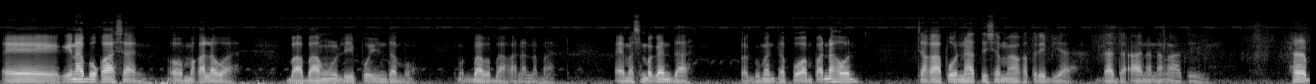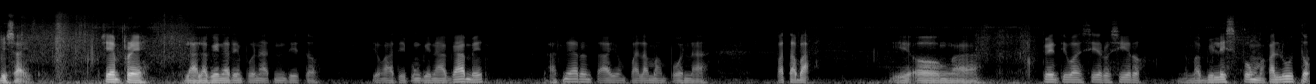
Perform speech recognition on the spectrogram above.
eh kinabukasan o makalawa, babangon uli po yung damo, magbababa ka na naman. Kaya mas maganda, pag gumanda po ang panahon, tsaka po natin siya mga katribya, dadaanan ng ating herbicide. Siyempre, lalagay na rin po natin dito yung ating pong ginagamit at meron tayong palaman po na pataba. Yung ah, 2100 na mabilis pong makaluto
